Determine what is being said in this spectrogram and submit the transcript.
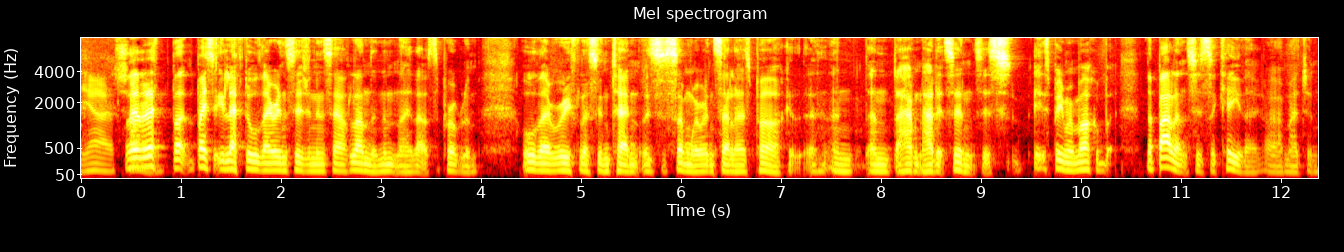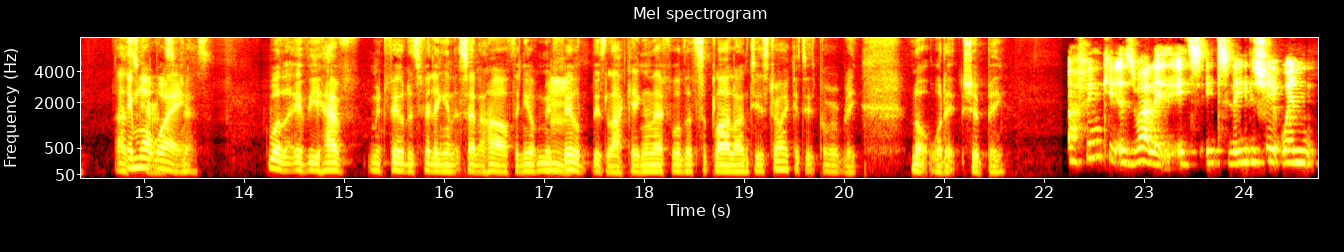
Yeah, well, they left, but basically left all their incision in South London, didn't they? That's the problem. All their ruthless intent was somewhere in Selhurst Park, and and they haven't had it since. It's it's been remarkable. The balance is the key, though. I imagine. in what way? Suggests. Well, if you have midfielders filling in at centre half, then your hmm. midfield mm. is lacking, and therefore the supply line to your strikers is probably not what it should be. I think it as well. It, it's it's leadership. When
